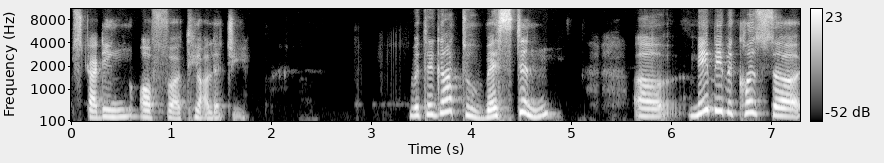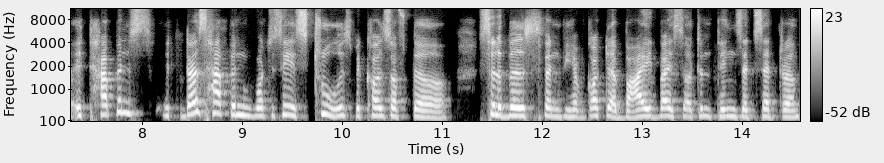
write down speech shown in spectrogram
studying of uh, theology. With regard to Western, uh, maybe because uh, it happens, it does happen, what you say is true, is because of the syllabus and we have got to abide by certain things, etc.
